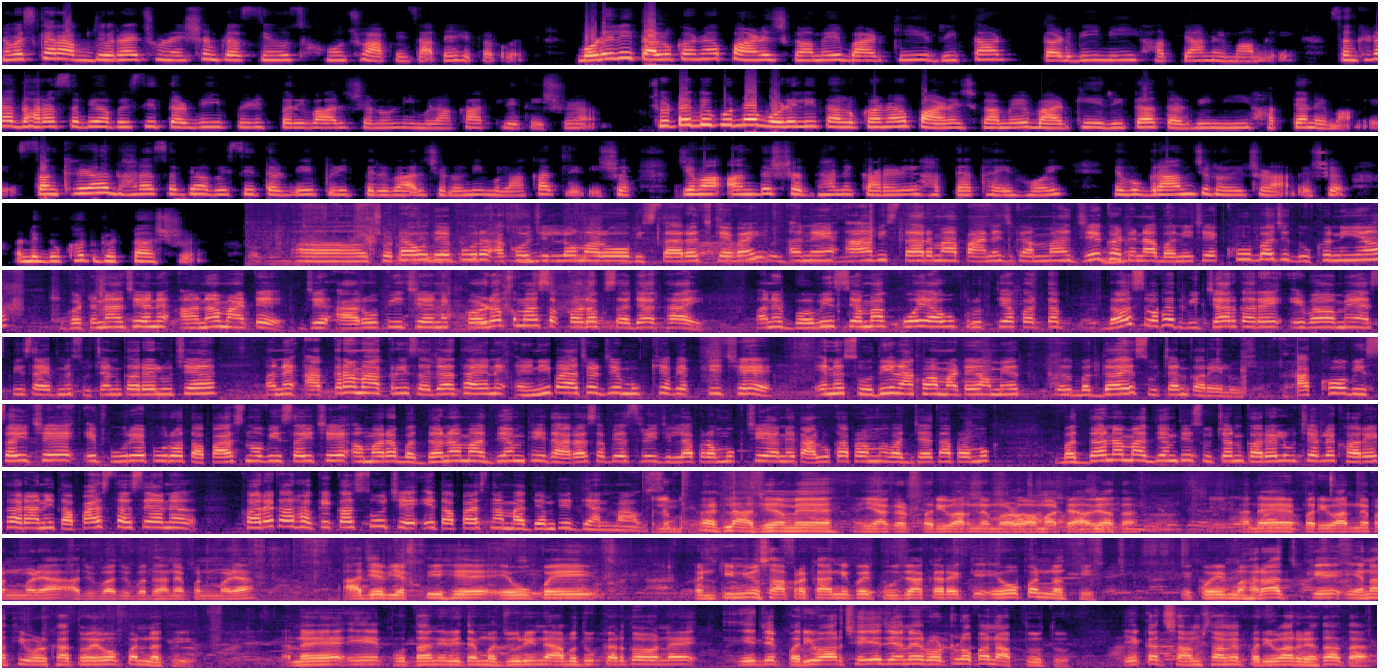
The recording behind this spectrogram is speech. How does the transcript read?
નમસ્કાર, આપ જોઈ રહ્યા છો નેશન પ્લસ ન્યૂઝ. હું છું આપની સાથે હેતર બોડેલી તાલુકાના પાણજ ગામે બાળકી રીતા તડવીની હત્યાને મામલે સંખેડા ધારાસભ્ય અભયસિંહ તડવી પીડિત પરિવારજનોની મુલાકાત લીધી છે. છોટાઉદેપુરના બોડેલી તાલુકાના પાણજ ગામે બાળકી રીતા તડવીની હત્યાને મામલે સંખેડા ધારાસભ્ય અભયસિંહ તડવીએ પીડિત પરિવારજનોની મુલાકાત લીધી છે, જેમાં અંધશ્રદ્ધાને કારણે હત્યા થઈ હોય એવું ગ્રામજનોએ જણાવ્યું છે અને દુઃખદ ઘટના છે. છોટાઉદેપુર આખો જિલ્લો મારો વિસ્તાર જ કહેવાય અને આ વિસ્તારમાં પાનેજ ગામમાં જે ઘટના બની છે ખૂબ જ દુઃખનીય ઘટના છે અને આના માટે જે આરોપી છે એને કડકમાં કડક સજા થાય અને ભવિષ્યમાં કોઈ આવું કૃત્ય કરતા દસ વખત વિચાર કરે એવા અમે એસપી સાહેબને સૂચન કરેલું છે. અને આકરામાં આકરી સજા થાય અને એની પાછળ જે મુખ્ય વ્યક્તિ છે, એને શોધી નાખવા માટે અમે બધાએ સૂચન કરેલું છે. આખો વિષય છે, એ પૂરેપૂરો તપાસનો વિષય છે. અમારા બધાના માધ્યમથી ધારાસભ્ય શ્રી, જિલ્લા પ્રમુખ છે અને તાલુકા પ્રમુખ, પંચાયતના પ્રમુખ બધાના માધ્યમથી સૂચન કરેલું છે. એટલે ખરેખર આની તપાસ થશે અને ખરેખર હકીકત શું છે એ તપાસના માધ્યમથી ધ્યાનમાં આવશે. એટલે આજે અમે અહીંયા આગળ પરિવારને મળવા માટે આવ્યા હતા. અને પરિવારને પણ મળ્યા, આજુબાજુ બધાને પણ મળ્યા. આ જે વ્યક્તિ છે, એવું કોઈ કન્ટિન્યુઅસ આ પ્રકારની કોઈ પૂજા કરે કે એવો પણ નથી. કે કોઈ મહારાજ કે એનાથી ઓળખાતો એવો પણ નથી. અને એ પોતાની રીતે મજૂરીને આ બધું કરતો અને એ જે પરિવાર છે, એ જ એને રોટલો પણ આપતું હતું. એક જ સામસામે પરિવાર રહેતા હતા.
